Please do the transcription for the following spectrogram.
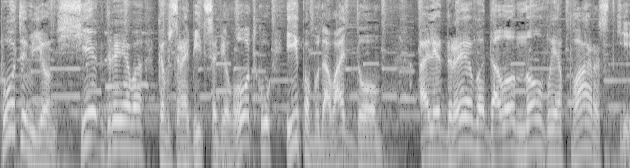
Потым ён сек дрэва, каб зрабіць сабе лодку і пабудаваць дом. Але дрэва дало новыя парасткі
